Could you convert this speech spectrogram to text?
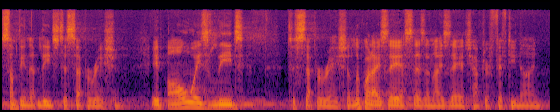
something that leads to separation. It always leads to separation. Look what Isaiah says in Isaiah chapter 59.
